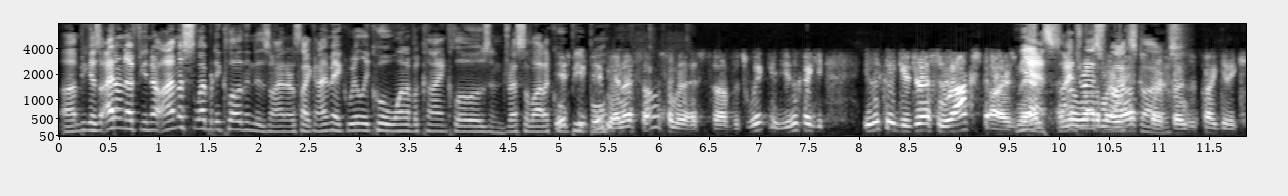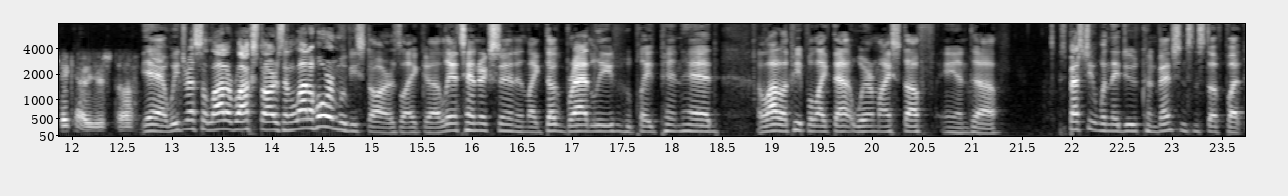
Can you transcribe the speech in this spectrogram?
Uh, because I don't know if you know, I'm a celebrity clothing designer. It's like I make really cool, one of a kind clothes and dress a lot of cool Yes, you people. do, man. I saw some of that stuff. It's wicked. You look like you, you look like you're dressing rock stars, man. Yes, I know dress a lot of my rock rock stars. star friends would probably get a kick out of your stuff. Yeah, we dress a lot of rock stars and a lot of horror movie stars, like uh, Lance Henriksen and like Doug Bradley, who played Pinhead. A lot of the people like that wear my stuff, and uh, especially when they do conventions and stuff. But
